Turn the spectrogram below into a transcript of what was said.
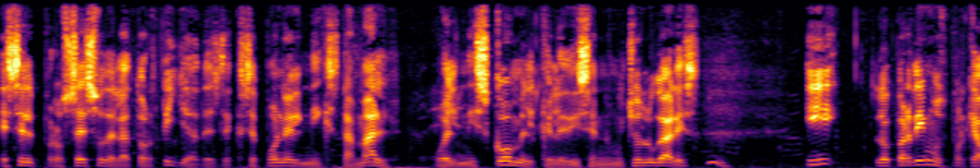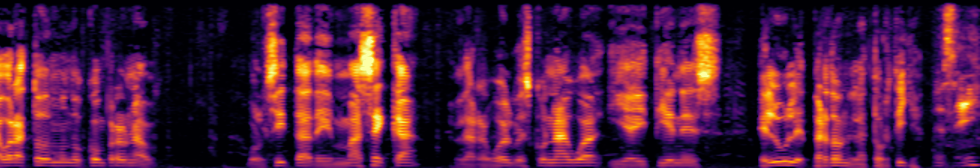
es el proceso de la tortilla, desde que se pone el nixtamal o el niscomel, que le dicen en muchos lugares. Hmm. Y lo perdimos porque ahora todo el mundo compra una bolsita de maseca, la revuelves con agua y ahí tienes el hule, perdón, la tortilla. Eh, sí.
